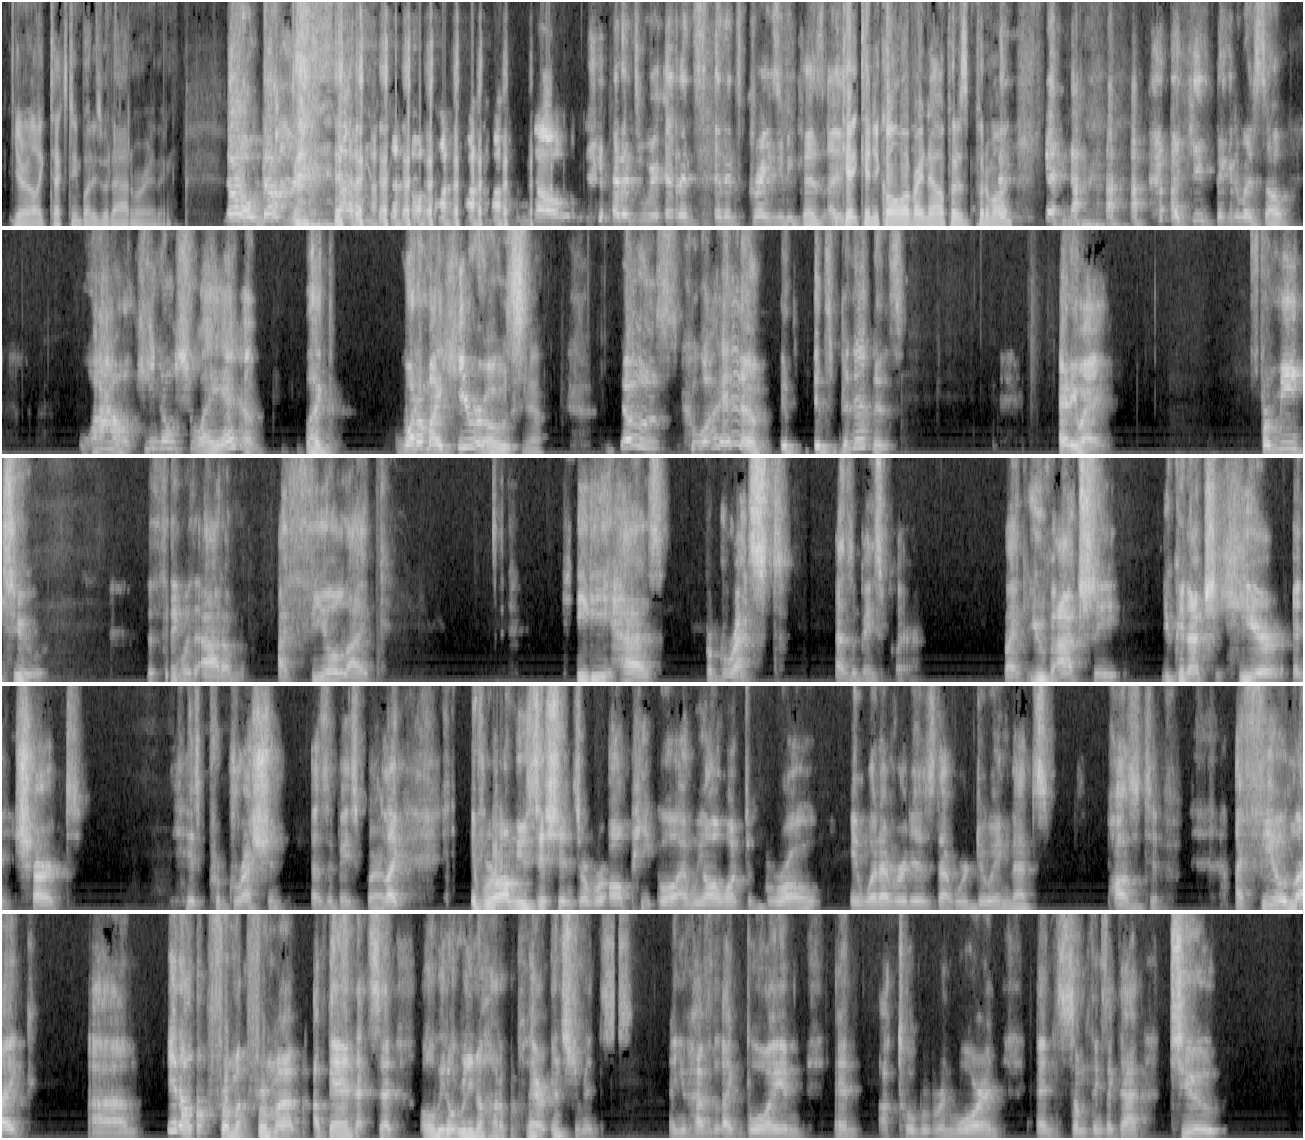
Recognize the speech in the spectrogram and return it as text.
you're not like texting buddies with Adam or anything? No, no, no, no, and it's weird and it's and it's crazy because I Can, can you call him up right now and put his, put him on? I keep thinking to myself, wow, he knows who I am. Like one of my heroes Yeah. knows who I am. It, it's bananas. Anyway, for me too, the thing with Adam, I feel like he has progressed as a bass player. Like you've actually, you can actually hear and chart his progression as a bass player. Like if we're all musicians or we're all people and we all want to grow in whatever it is that we're doing that's positive. I feel like um, you know, from from a, a band that said, "Oh, we don't really know how to play our instruments," and you have like Boy and and October and War and and some things like that, to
